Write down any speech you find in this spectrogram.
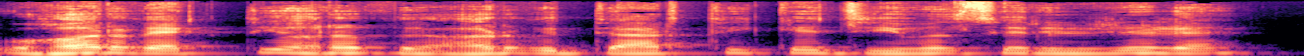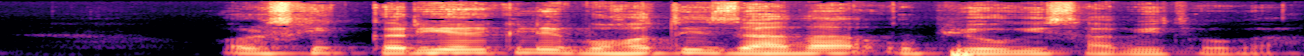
वो हर व्यक्ति और हर हर विद्यार्थी के जीवन से रिलेटेड है, और उसके करियर के लिए बहुत ही ज़्यादा उपयोगी साबित होगा।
